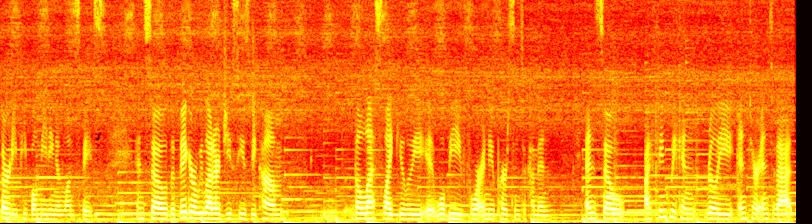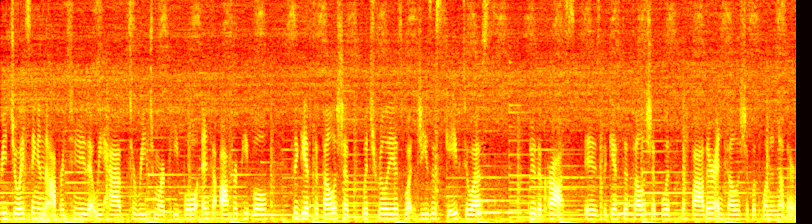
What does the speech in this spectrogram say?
30 people meeting in one space. And so the bigger we let our GCs become, the less likely it will be for a new person to come in. And so I think we can really enter into that rejoicing in the opportunity that we have to reach more people and to offer people the gift of fellowship, which really is what Jesus gave to us through the cross is the gift of fellowship with the Father and fellowship with one another.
